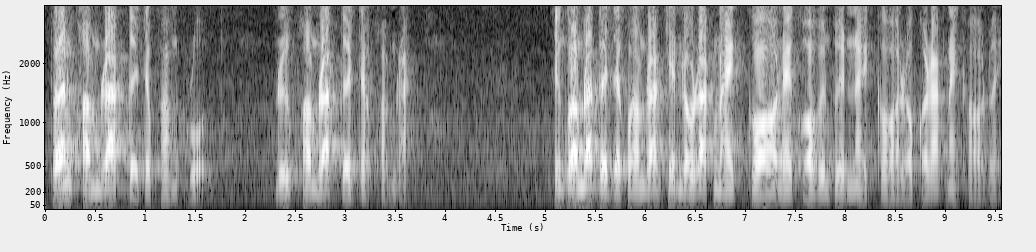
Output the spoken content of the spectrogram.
เพราะฉะนั้นความรักเกิดจากความโกรธหรือความรักเกิดจากความรักซึ่งความรักเกิดจากความรักเช่นเรารักนายกนายขอเป็นเพื่อนนายกเราก็รักนายขอด้วย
